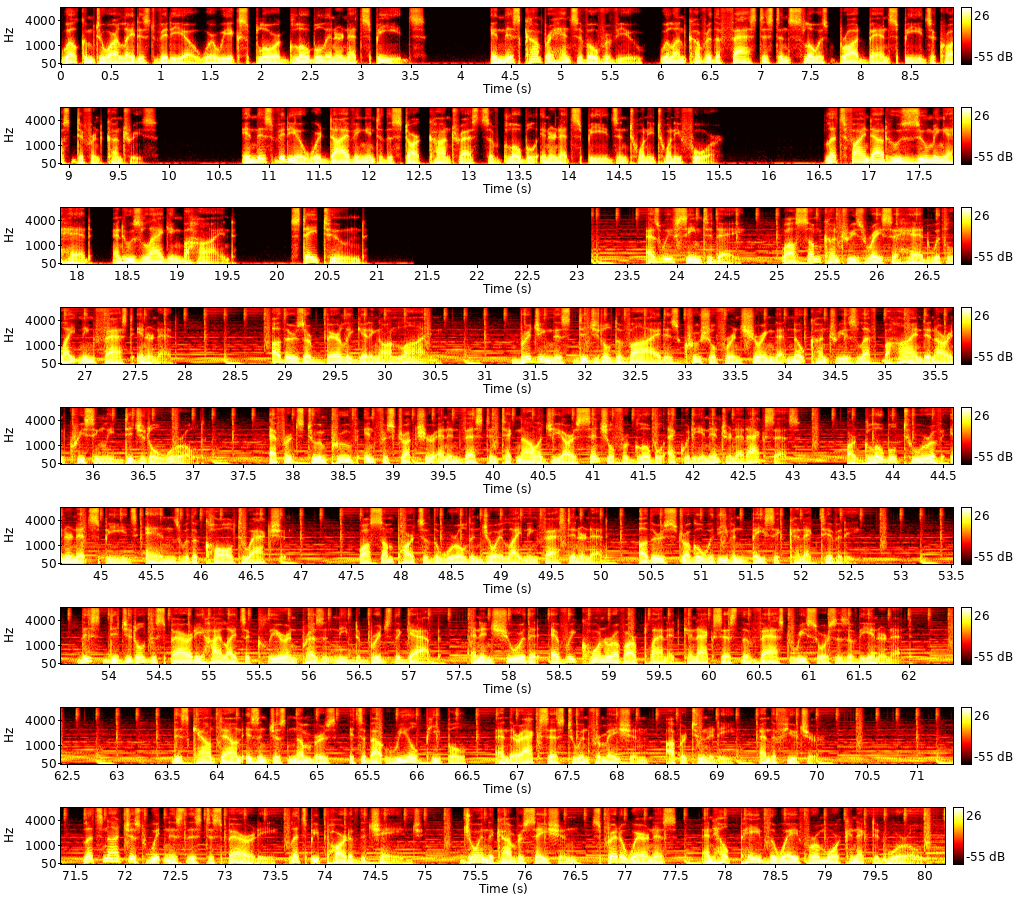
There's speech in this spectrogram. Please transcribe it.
Welcome to our latest video where we explore global internet speeds. In this comprehensive overview, we'll uncover the fastest and slowest broadband speeds across different countries. In this video, we're diving into the stark contrasts of global internet speeds in 2024. Let's find out who's zooming ahead and who's lagging behind. Stay tuned. As we've seen today, while some countries race ahead with lightning-fast internet, others are barely getting online. Bridging this digital divide is crucial for ensuring that no country is left behind in our increasingly digital world. Efforts to improve infrastructure and invest in technology are essential for global equity and internet access. Our global tour of internet speeds ends with a call to action. While some parts of the world enjoy lightning-fast internet, others struggle with even basic connectivity. This digital disparity highlights a clear and present need to bridge the gap and ensure that every corner of our planet can access the vast resources of the internet. This countdown isn't just numbers, it's about real people and their access to information, opportunity, and the future. Let's not just witness this disparity, let's be part of the change. Join the conversation, spread awareness, and help pave the way for a more connected world.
